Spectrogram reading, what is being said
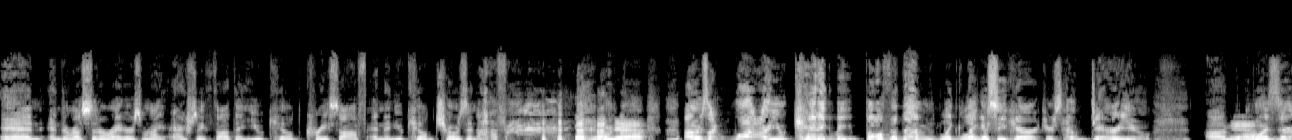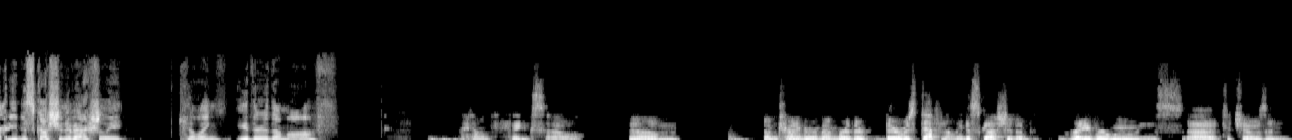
and and the rest of the writers when I actually thought that you killed Kreese off and then you killed Chozen off. Yeah. I was like, "What? Are you kidding me? Both of them, like legacy characters? How dare you?" Um, Yeah. Was there any discussion of actually killing either of them off? I don't think so. Um, I'm trying to remember. There, there was definitely discussion of graver wounds uh, to Chozen,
